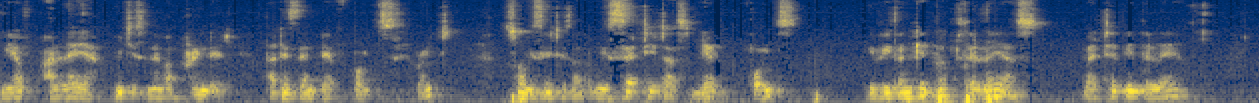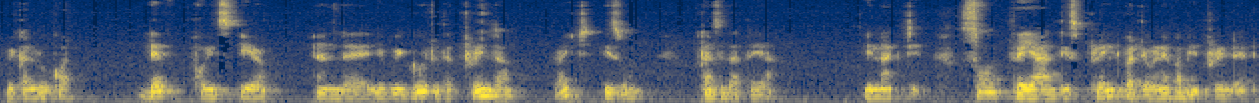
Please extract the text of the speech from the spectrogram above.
we have a layer which is never printed. That is the Defpoints right so we set it as, we set it as depth points. If we can get back to the layers by tapping the layer we can look at depth points here. And uh, if we go to the printer right this one you can see that they are inactive. So they are displayed but they will never be printed.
